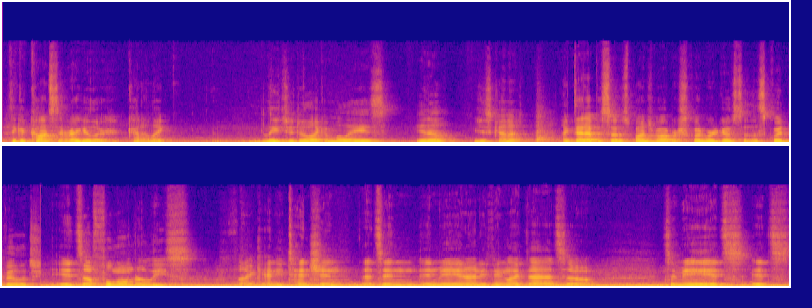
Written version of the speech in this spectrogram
I think a constant regular kind of like leads you to like a malaise, you know? You just kind of like that episode of SpongeBob where Squidward goes to the Squid Village. It's a full-on release, like any tension that's in in me or anything like that. So to me, it's it's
